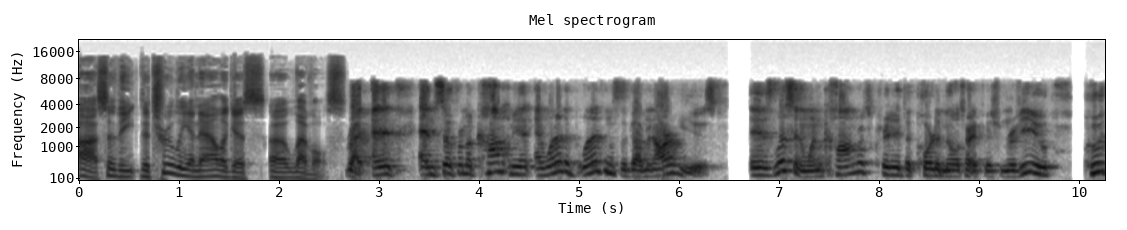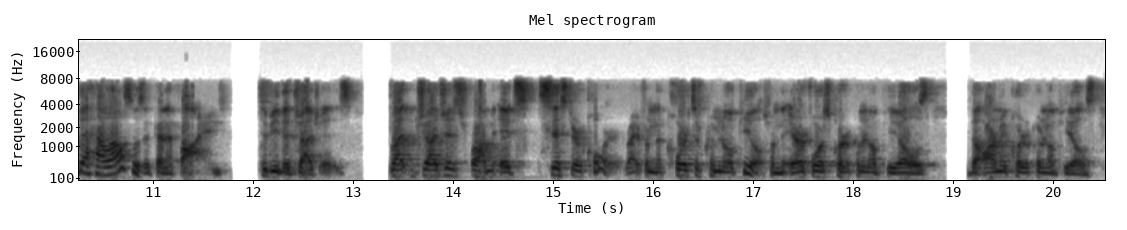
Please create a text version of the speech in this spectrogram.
ah, so the the truly analogous uh, levels, right? And and so from a com, I mean, and one of the one of the things the government argues is, listen, when Congress created the Court of Military Commission Review, who the hell else was it going to find to be the judges? But judges from its sister court, right? From the courts of criminal appeals, from the Air Force Court of Criminal Appeals, the Army Court of Criminal Appeals,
